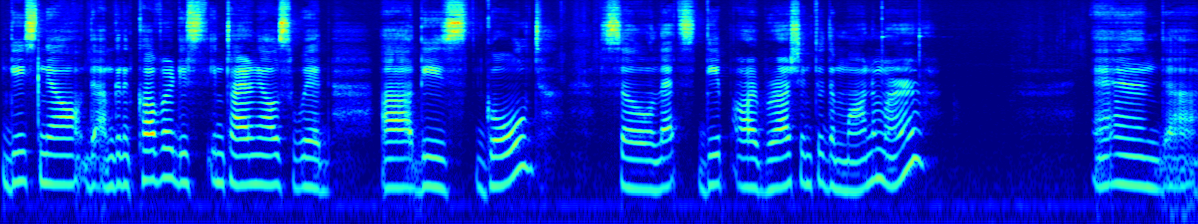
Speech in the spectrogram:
this nail, I'm gonna cover this entire nails with uh, this gold. So let's dip our brush into the monomer and uh,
